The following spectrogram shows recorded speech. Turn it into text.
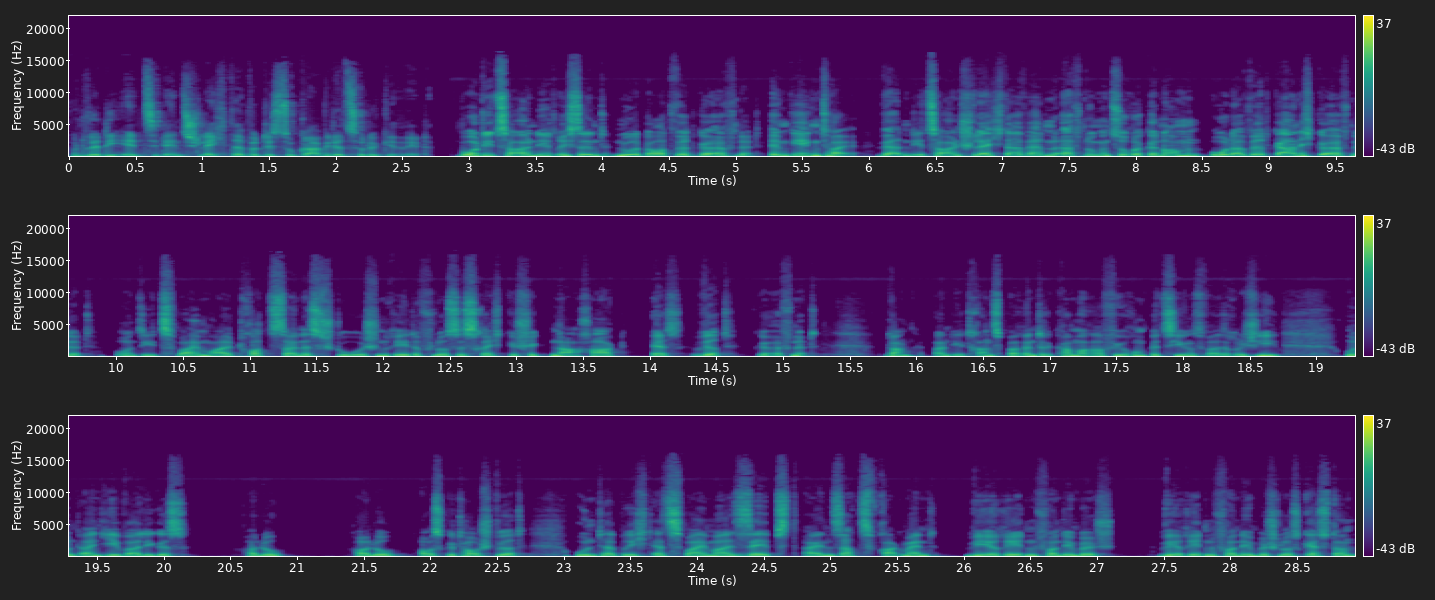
Und wird die Inzidenz schlechter, wird es sogar wieder zurückgedreht. Wo die Zahlen niedrig sind, nur dort wird geöffnet. Im Gegenteil, werden die Zahlen schlechter, werden Öffnungen zurückgenommen oder wird gar nicht geöffnet. Und sie zweimal trotz seines stoischen Redeflusses recht geschickt nachhakt, es wird geöffnet. Dank an die transparente Kameraführung bzw. Regie und ein jeweiliges Hallo? Hallo? ausgetauscht wird, unterbricht er zweimal selbst ein Satzfragment. Wir reden von dem, Besch Wir reden von dem Beschluss gestern.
